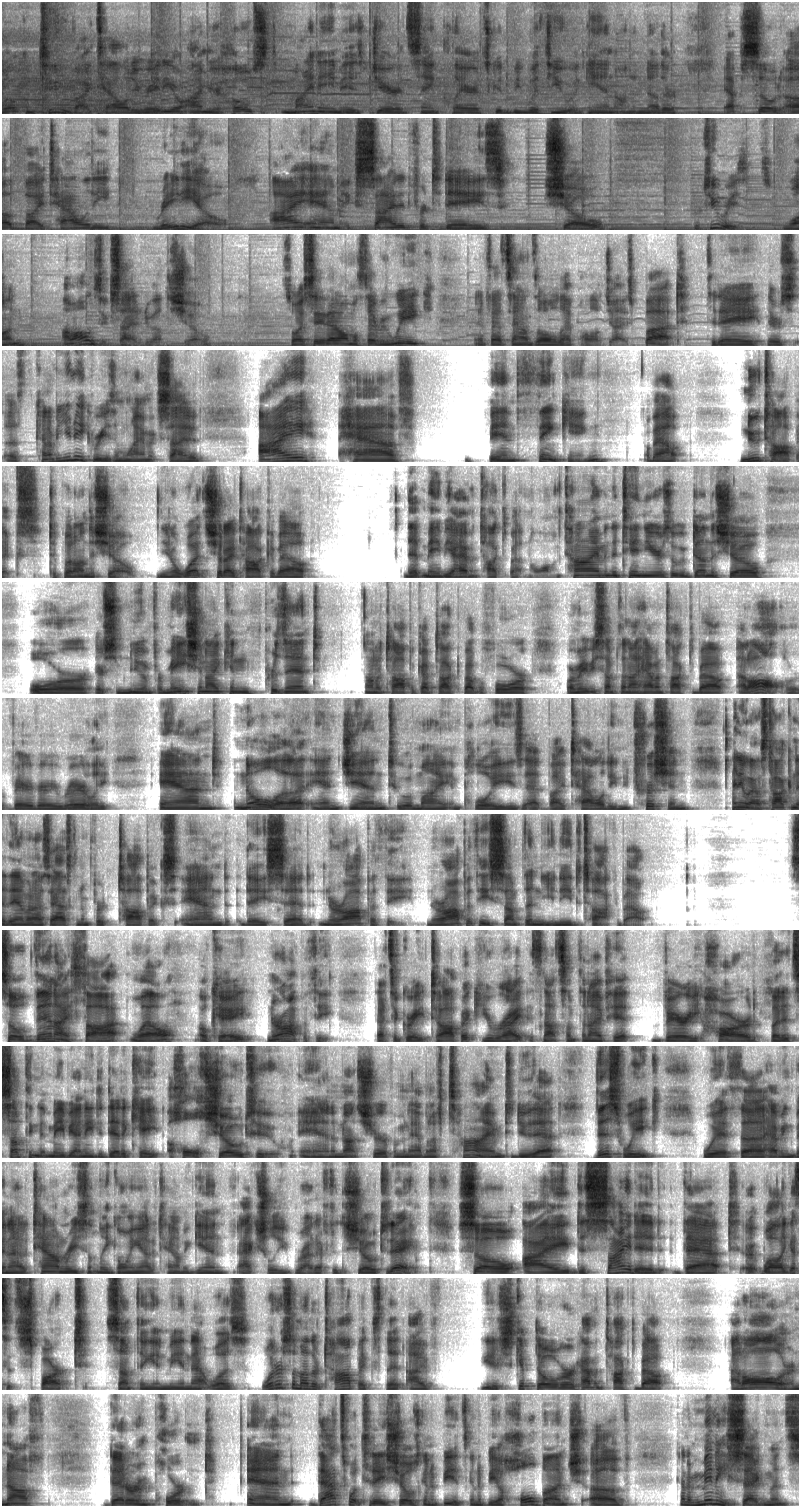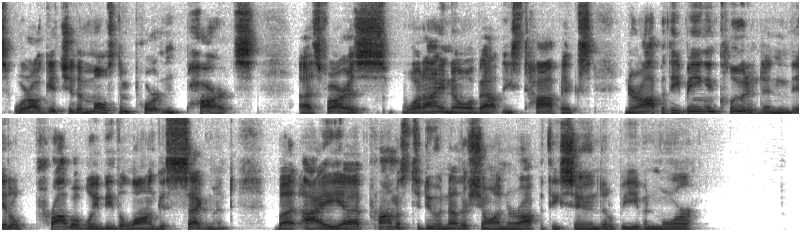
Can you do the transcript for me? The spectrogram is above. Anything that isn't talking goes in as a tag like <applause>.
Welcome to Vitality Radio. I'm your host. My name is Jared St. Clair. It's good to be with you again on another episode of Vitality Radio. I am excited for today's show for two reasons. One, I'm always excited about the show. So I say that almost every week. And if that sounds old, I apologize. But today, there's a kind of a unique reason why I'm excited. I have been thinking about new topics to put on the show. You know, what should I talk about that maybe I haven't talked about in a long time in the 10 years that we've done the show? Or there's some new information I can present on a topic I've talked about before, or maybe something I haven't talked about at all, or very, very rarely. And Nola and Jen, two of my employees at Vitality Nutrition, anyway, I was talking to them and I was asking them for topics, and they said neuropathy. Neuropathy is something you need to talk about. So then I thought, well, okay, neuropathy. That's a great topic. You're right. It's not something I've hit very hard, but it's something that maybe I need to dedicate a whole show to. And I'm not sure if I'm going to have enough time to do that this week with uh, having been out of town recently, going out of town again, actually, right after the show today. So I decided that, uh, well, I guess it sparked something in me, and that was what are some other topics that I've either skipped over, haven't talked about at all or enough that are important? And that's what today's show is going to be. It's going to be a whole bunch of kind of mini segments where I'll get you the most important parts as far as what I know about these topics, neuropathy being included, and it'll probably be the longest segment. But I uh, promise to do another show on neuropathy soon that'll be even more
